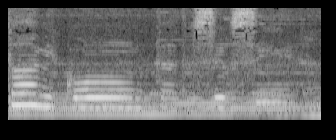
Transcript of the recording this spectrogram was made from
tome conta do seu ser.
